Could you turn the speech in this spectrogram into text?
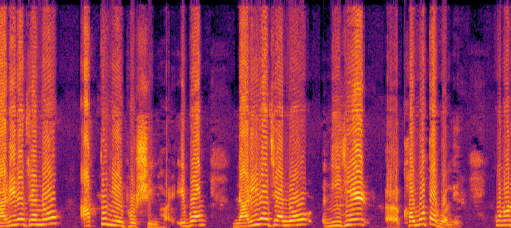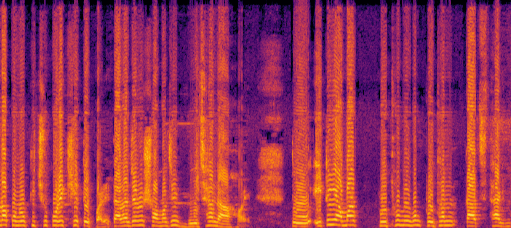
নারীরা যেন আত্মনির্ভরশীল হয় এবং নারীরা যেন নিজের ক্ষমতা বলে কোনো না কোনো কিছু করে খেতে পারে, তারা যেন সমাজের বোঝা না হয়। তো এটাই আমার প্রথম এবং প্রধান কাজ থাকবে।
